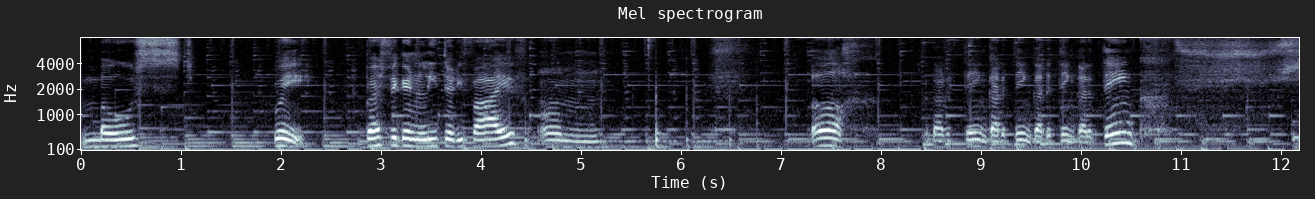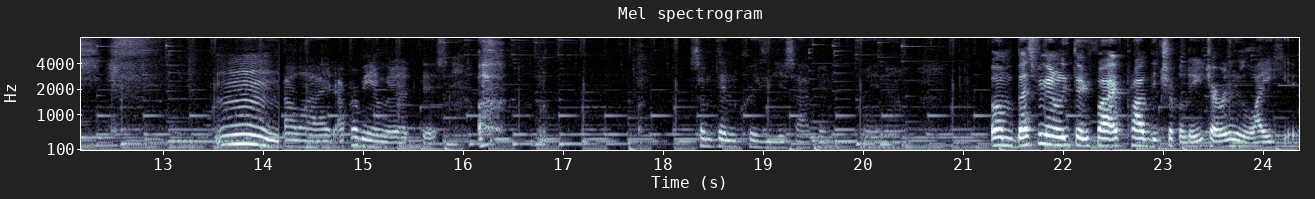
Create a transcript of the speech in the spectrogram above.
most. Wait, best figure in Elite 35. Um. Ugh. I gotta think, gotta think, gotta think, gotta think. Mmm. I lied. I probably am gonna edit this. Something crazy just happened right now. Um, best figure in Elite 35, probably Triple H. I really like it.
